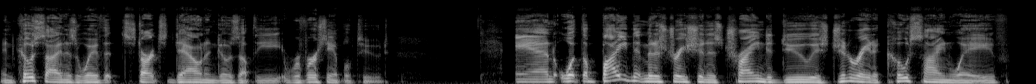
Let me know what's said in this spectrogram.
And cosine is a wave that starts down and goes up, the reverse amplitude. And what the Biden administration is trying to do is generate a cosine wave,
